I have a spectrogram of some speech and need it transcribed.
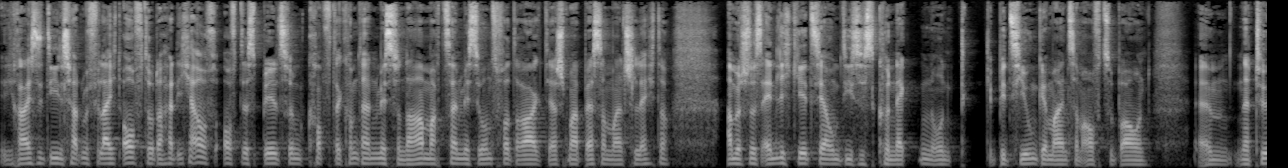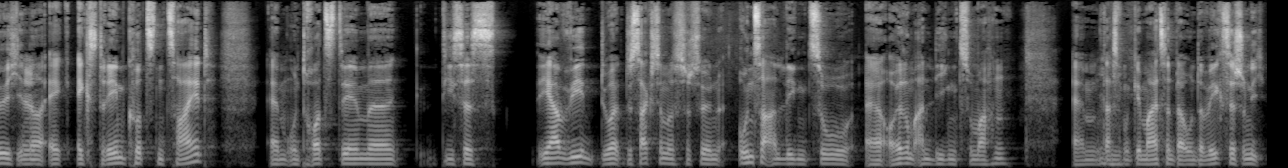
Reisedienst hat man vielleicht oft oder hatte ich auch oft das Bild so im Kopf, da kommt ein Missionar, macht seinen Missionsvertrag, der ist mal besser, mal schlechter. Aber schlussendlich geht es ja um dieses Connecten und Beziehung gemeinsam aufzubauen. Ähm, natürlich in ja. einer e extrem kurzen Zeit ähm, und trotzdem äh, dieses ja, wie du, du sagst immer so schön, unser Anliegen zu äh, eurem Anliegen zu machen, ähm, mhm. dass man gemeinsam da unterwegs ist. Und ich,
